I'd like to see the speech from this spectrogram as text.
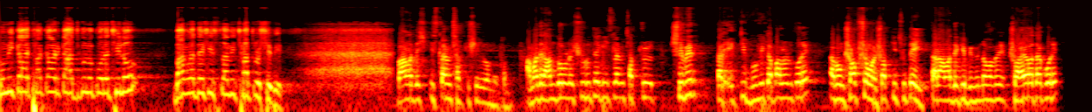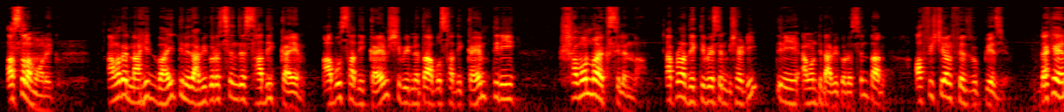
ভূমিকায় থাকার কাজগুলো করেছিল বাংলাদেশ ইসলামী ছাত্র শিবির বাংলাদেশ ইসলামী ছাত্র শিবির অন্যতম। আমাদের আন্দোলনের শুরু থেকে ইসলামী ছাত্র শিবির তার একটি ভূমিকা পালন করে এবং সবসময় সবকিছুতেই তারা আমাদেরকে বিভিন্নভাবে সহায়তা করে। আসসালামু আলাইকুম। আমাদের নাহিদ ভাই, তিনি দাবি করেছেন যে সাদিক কায়েম, আবু সাদিক কায়েম, শিবির নেতা আবু সাদিক কায়েম, তিনি সমন্বয়ক ছিলেন না। আপনারা দেখতে পেয়েছেন বিষয়টি, তিনি এমনটি দাবি করেছেন তার অফিসিয়াল ফেসবুক পেজে। দেখেন,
